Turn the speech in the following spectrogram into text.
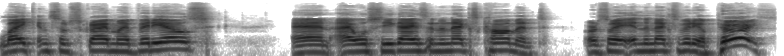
like and subscribe my videos. And I will see you guys in the next comment. Or say in the next video. Peace!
